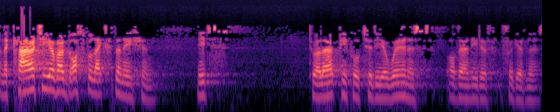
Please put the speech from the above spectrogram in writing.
And the clarity of our gospel explanation needs to alert people to the awareness of their need of forgiveness.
